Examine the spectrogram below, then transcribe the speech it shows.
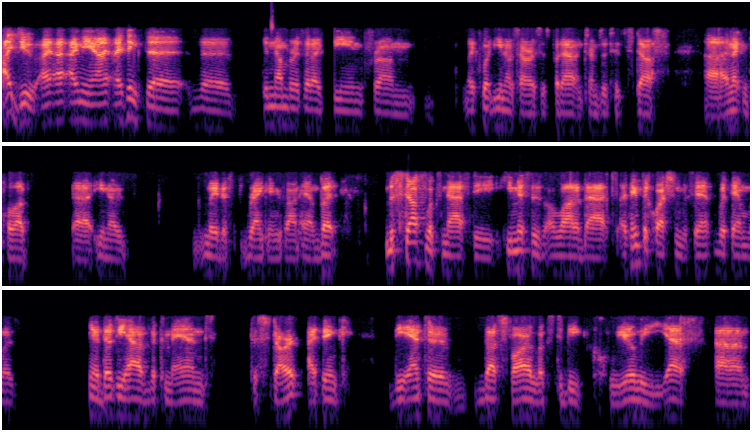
I do. I, I, I mean, I, I, think the the the numbers that I've seen from like what Eno Sarris has put out in terms of his stuff, uh, and I can pull up, uh, you know, latest rankings on him, but the stuff looks nasty. He misses a lot of bats. I think the question with him, with him was, you know, does he have the command to start? I think the answer thus far looks to be clearly yes. Um,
